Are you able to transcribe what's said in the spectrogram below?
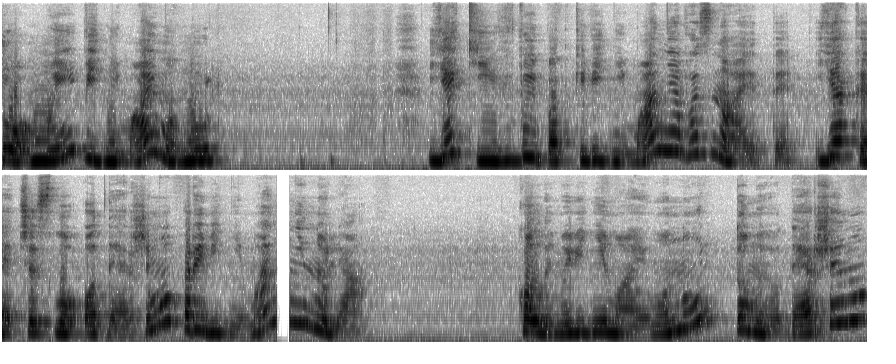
якщо ми віднімаємо 0. Які випадки віднімання ви знаєте? Яке число одержимо при відніманні нуля? Коли ми віднімаємо 0, то ми одержуємо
